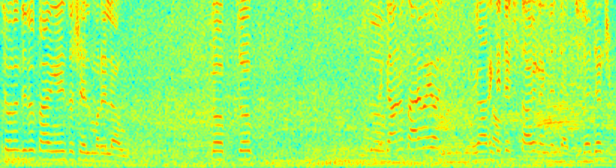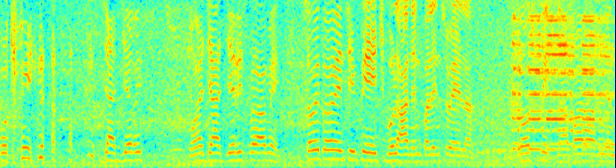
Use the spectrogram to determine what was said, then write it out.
So, nandito tayo ngayon sa Shell Marilao. Sup, sup. So, Nagano tayo ngayon? Nagano? Nagja-judge tayo, nagja-judge. Judge putang ina. Judgeries. Mga judgeries pa kami. So ito NCPH, Bulacan Valenzuela. Crossfit, naparami yan.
